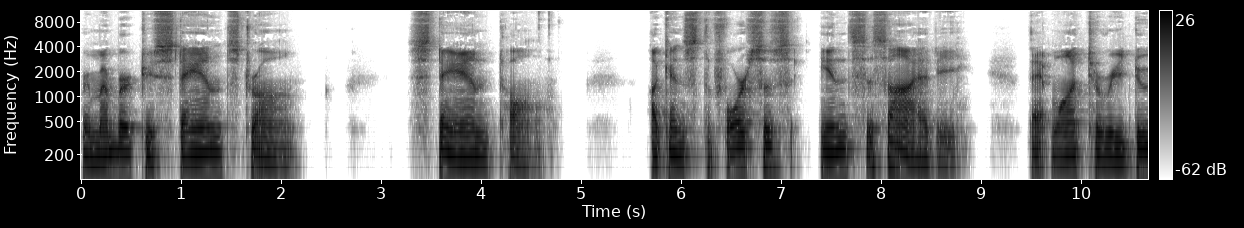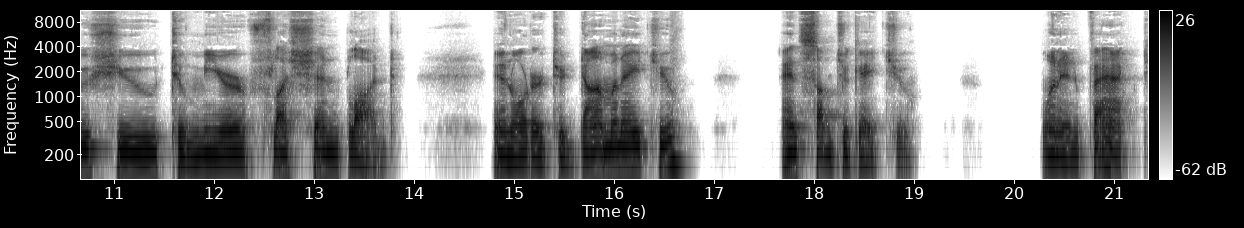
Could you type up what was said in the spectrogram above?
remember to stand strong, stand tall. Against the forces in society that want to reduce you to mere flesh and blood. In order to dominate you and subjugate you, when in fact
